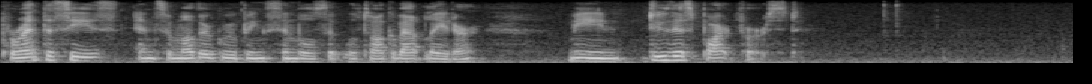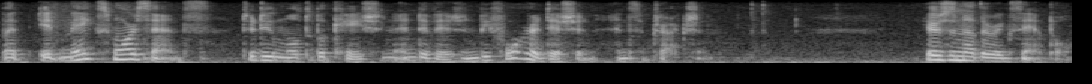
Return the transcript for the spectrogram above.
Parentheses and some other grouping symbols that we'll talk about later mean do this part first. But it makes more sense to do multiplication and division before addition and subtraction. Here's another example.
